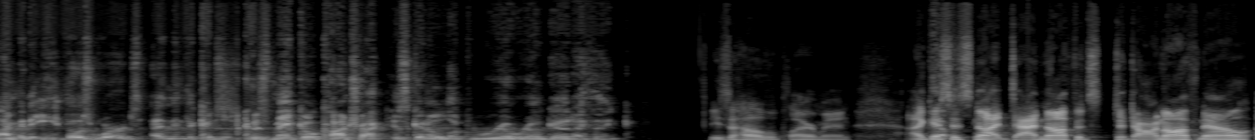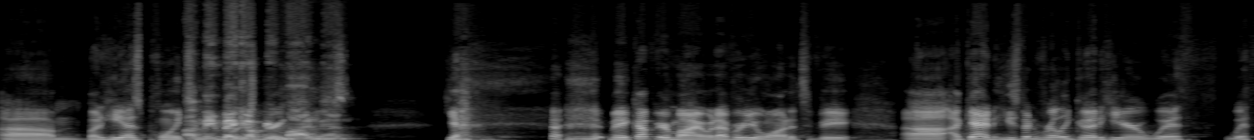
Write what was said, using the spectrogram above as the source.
I'm going to eat those words. I mean, the Kuzmenko contract is going to look real, real good. I think he's a hell of a player, man. I guess yep. it's not Dadonov, it's Dadonov now. Um, but he has points. I mean, make up your mind, games. man. Yeah, make up your mind, whatever you want it to be. Uh, again, he's been really good here with with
